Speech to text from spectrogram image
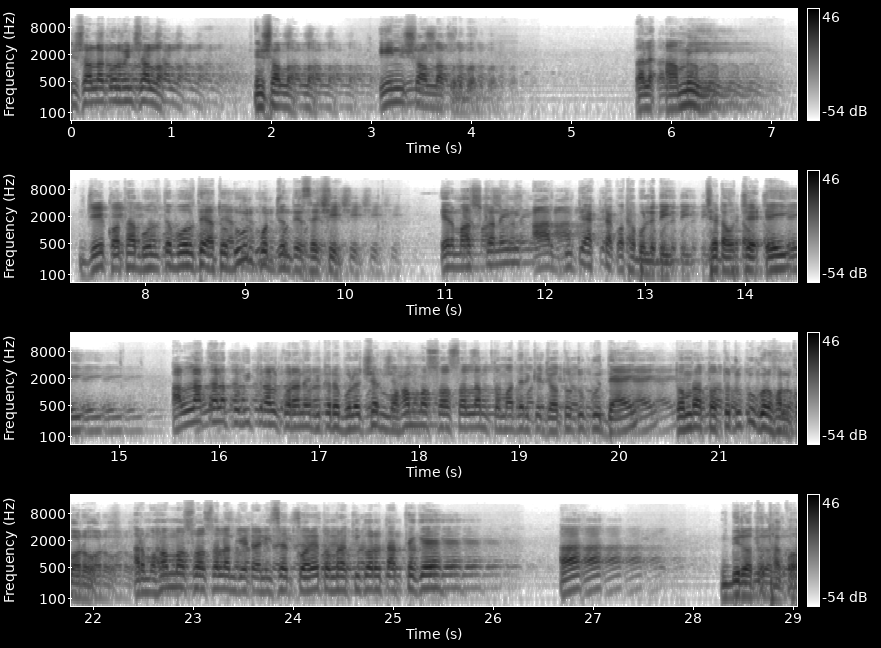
ইনশাল্লাহ করব ইনশাল্লাহ ইনশাল্লাহ ইনশাল্লাহ করব। তাহলে আমি যে কথা বলতে বলতে এত দূর পর্যন্ত এসেছি, এর মাঝখানে আর দুটো একটা কথা বলে দিই। সেটা হচ্ছে এই আল্লাহ তালা পবিত্র আল কোরআনের ভিতরে বলেছেন, মোহাম্মদ সাল্লাম তোমাদেরকে যতটুকু দেয়, তোমরা ততটুকু গ্রহণ করো। আর মোহাম্মদ সাল্লাম যেটা নিষেধ করে, তোমরা কি করো তার থেকে? বিরত থাকো।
